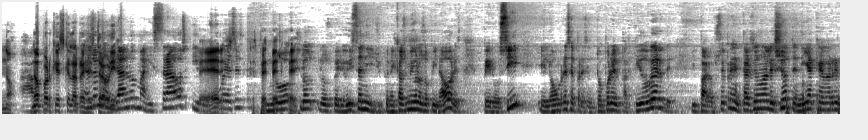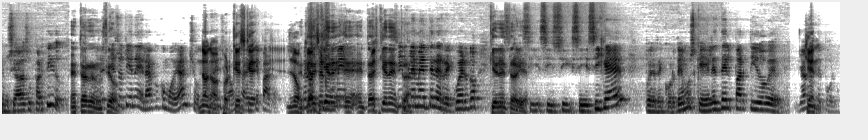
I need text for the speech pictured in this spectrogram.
No, Ah, no porque es que la Eso lo registraduría... dirán los magistrados y los jueces, no. Los, los periodistas ni en el caso mío los opinadores, pero sí el hombre se presentó por el Partido Verde y para usted presentarse en una elección tenía que haber renunciado a su partido. Entonces renunció. Eso tiene de largo como de ancho. No, no, porque es que qué pasa. lo Pero que Entonces, ¿quién, simplemente- eh, entonces, ¿quién entra? Simplemente le recuerdo ¿Quién entraría? si, si, si sigue él, pues recordemos que él es del Partido Verde. Ya no es ¿Quién? de Polo.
